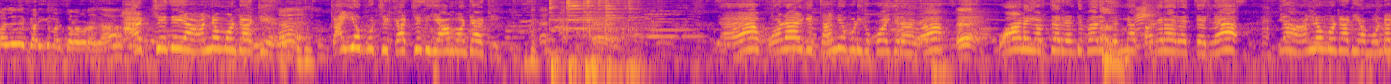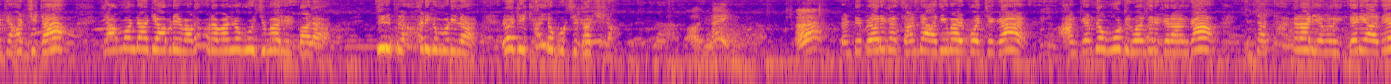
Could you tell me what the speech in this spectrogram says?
பல்லு கடிக்க மாட்டேன் சொல்லக்கூடாதா? அடிச்சது என் அண்ணன் பொண்டாட்டி. கைய புடிச்சு கடிச்சது என் பொண்டாட்டி. குழாய்க்கு தண்ணி பிடிக்க போய்க்கிறாங்க. ஏ. போன இடத்த ரெண்டு பேரும் என்ன தகராறு தெரியல. என் அண்ணன் பொண்டாட்டி என் பொண்டாட்டி அடிச்சிட்டா என் பொண்டாட்டி அப்படியே வட வட வண்ண ஊசி மாதிரி இருப்பாள. திருப்பி அடிக்க முடியல. ஏட்டி கைய புடிச்சு கடிச்சிட்டான் ஆ? ரெண்டு பேருக்கு சண்டை அதிகமாகி போச்சுங்க. அங்க இருந்து வீட்டுக்கு வந்திருக்கிறாங்க. இந்த தகராறு எங்களுக்கு தெரியாது.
